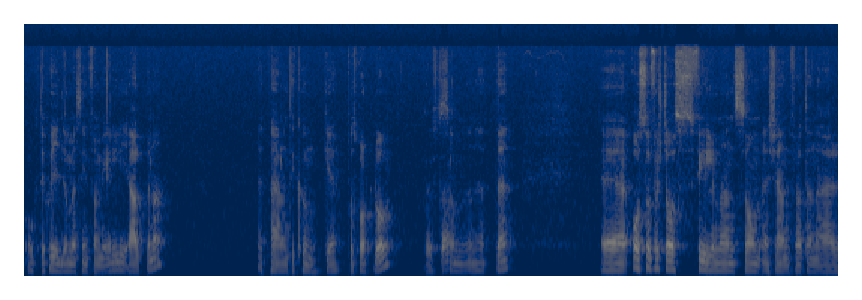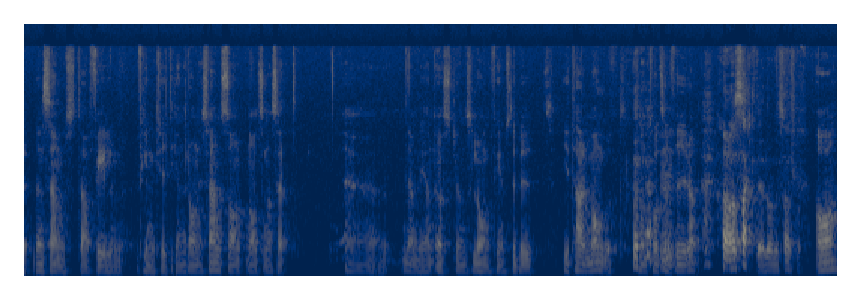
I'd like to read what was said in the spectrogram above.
åkte skidor med sin familj i Alperna. Ett päron till Kuhnke på sportlov, som den hette. Eh, och så förstås filmen som är känd för att den är den sämsta film filmkritiken Ronny Svensson någonsin har sett. Eh, nämligen Östlunds långfilmsdebut Gitarrmongot från 2004. Han har sagt det, Ronny Svensson. Ja,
